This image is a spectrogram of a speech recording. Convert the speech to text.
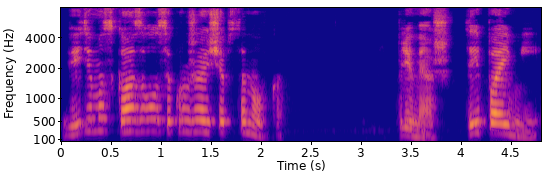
Видимо, сказывалась окружающая обстановка. Племяш, ты пойми,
